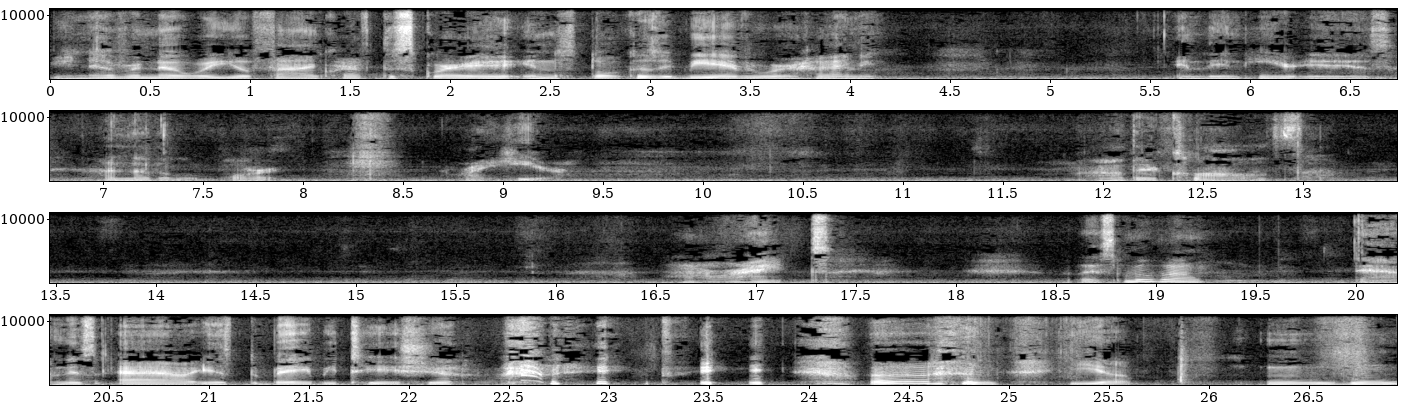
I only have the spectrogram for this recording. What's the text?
You never know where you'll find Crafter's Square in the store because it be everywhere, honey. And then here is another little part right here. All their cloth. All right, let's move on. Down this aisle is the baby tissue. uh, yep. Mm-hmm.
